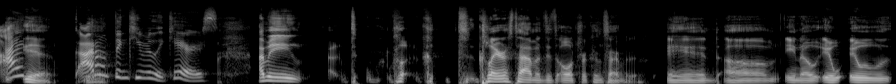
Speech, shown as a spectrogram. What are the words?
I yeah. I don't think he really cares. I mean, t- Cl- Cl- Clarence Thomas is ultra conservative, and um, you know, it it was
